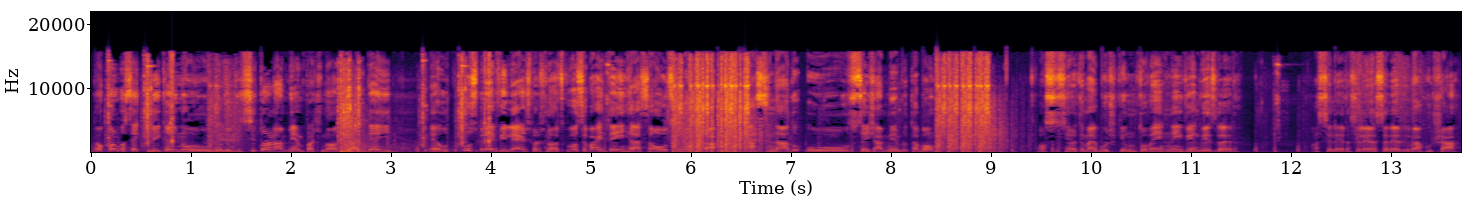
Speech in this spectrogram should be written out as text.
então quando você clica aí no, no link de se tornar membro, Platinovski, vai ter aí é, os privilégios, Platinovski, que você vai ter em relação a outros que não tá assinado o Seja Membro, tá bom? Nossa senhora, tem mais boot aqui, eu não tô nem vendo eles, galera. Acelera, acelera, acelera, ele vai ruxar.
